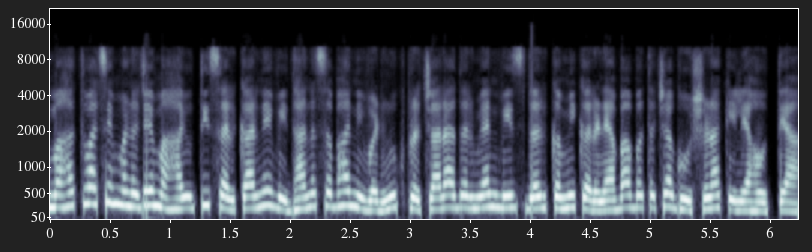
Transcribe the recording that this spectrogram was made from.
महत्त्वाचे म्हणजे महायुती सरकारने विधानसभा निवडणूक प्रचारादरम्यान वीज दर कमी करण्याबाबतच्या घोषणा केल्या होत्या.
